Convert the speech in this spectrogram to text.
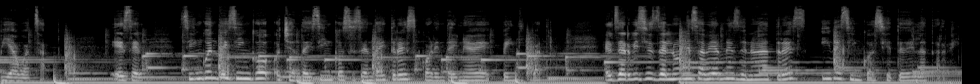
vía WhatsApp. Es el 55 85 63 49 24. El servicio es de lunes a viernes de 9 a 3 y de 5 a 7 de la tarde.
